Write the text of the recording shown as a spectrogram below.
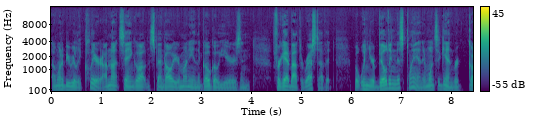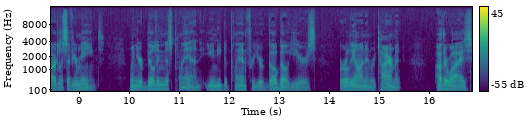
I want to be really clear. I'm not saying go out and spend all your money in the go go years and forget about the rest of it. But when you're building this plan, and once again, regardless of your means, when you're building this plan, you need to plan for your go go years early on in retirement. Otherwise,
